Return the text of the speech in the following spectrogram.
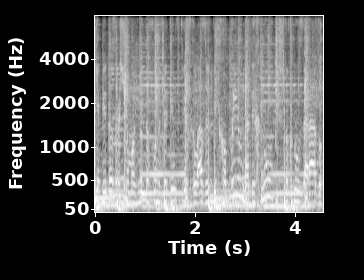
Я підозра, що магнітофон в дитинстві зглазив, підхопив, надихнув, підштовхнув заразу.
